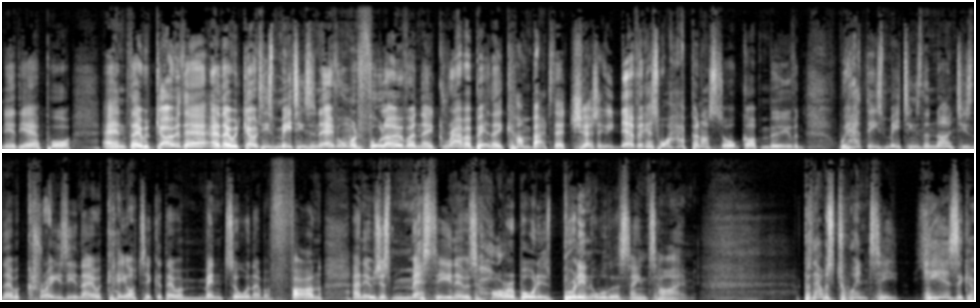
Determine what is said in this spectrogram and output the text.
near the airport. And they would go there and they would go to these meetings and everyone would fall over and they'd grab a bit and they'd come back to their church. You never guess what happened. I saw God move. And we had these meetings in the 90s and they were crazy and they were chaotic and they were mental and they were fun and it was just messy and it was horrible and it was brilliant all at the same time. But that was 20 years ago.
